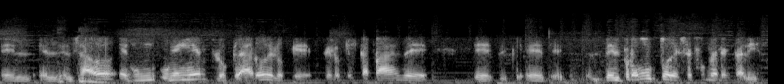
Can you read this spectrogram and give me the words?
el, el, el sábado es un, un ejemplo claro de lo que de lo que es capaz de, de- de- de- del producto de ese fundamentalismo.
